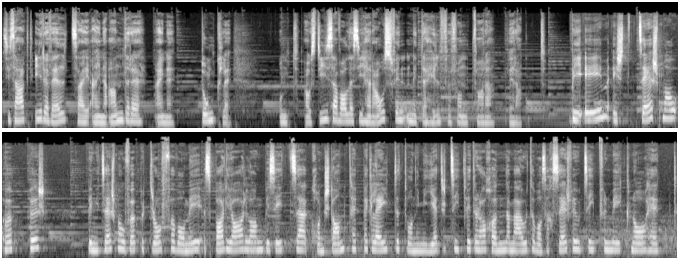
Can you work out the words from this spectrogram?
Sie sagt, ihre Welt sei eine andere, eine dunkle. Und aus dieser wolle sie herausfinden mit der Hilfe von Pfarrer Veragut. Bei ihm ist zuerst mal jemand, bin ich zuerst mal auf jemanden getroffen, der mich ein paar Jahre lang bis jetzt konstant hat begleitet, wo ich mich jederzeit wieder melden konnte, der sich sehr viel Zeit für mich genommen hat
